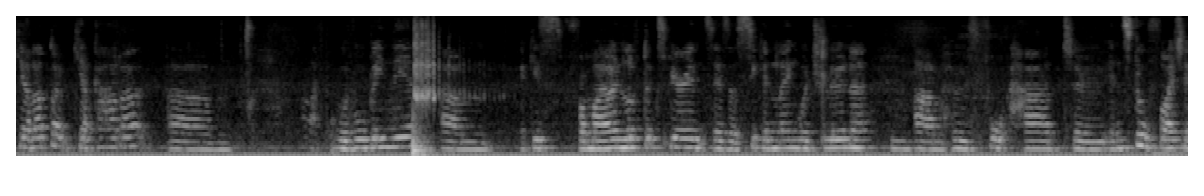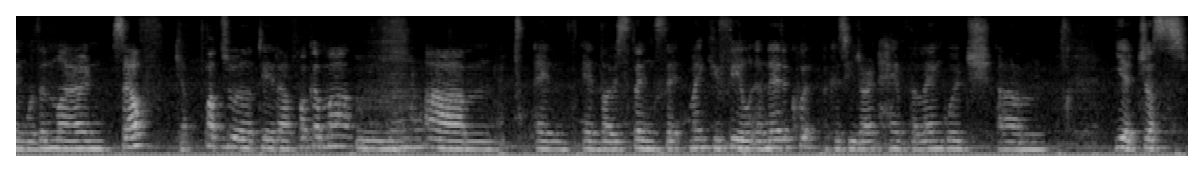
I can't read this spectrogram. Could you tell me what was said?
kia rata, kia kahara, um, we've all been there. Um, I guess from my own lived experience as a second language learner um, who's fought hard to, and still fighting within my own self, kia patua tērā whakamā, Mm. um, and and those things that make you feel inadequate because you don't have the language. Um, yeah, just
